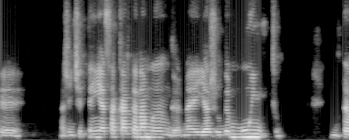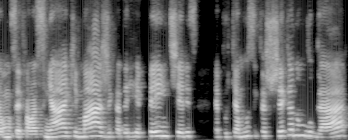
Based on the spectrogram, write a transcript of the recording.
É, a gente tem essa carta na manga, né, e ajuda muito. Então, você fala assim, ah, que mágica, de repente eles... É porque a música chega num lugar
